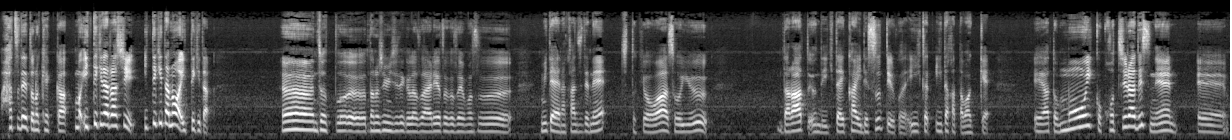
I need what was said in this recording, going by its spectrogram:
初デートの結果、まあ、行ってきたらしい。行ってきたのは行ってきた。うんちょっと楽しみにしててくださいありがとうございますみたいな感じでねちょっと今日はそういうだらっと読んでいきたい回ですっていうことで言いか言いたかったわけ。えー、あともう一個こちらですね。えー、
